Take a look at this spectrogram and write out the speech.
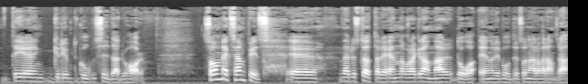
Det är en grymt god sida du har. Som exempelvis eh, när du stöttade en av våra grannar då, eh, när vi bodde så nära varandra,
